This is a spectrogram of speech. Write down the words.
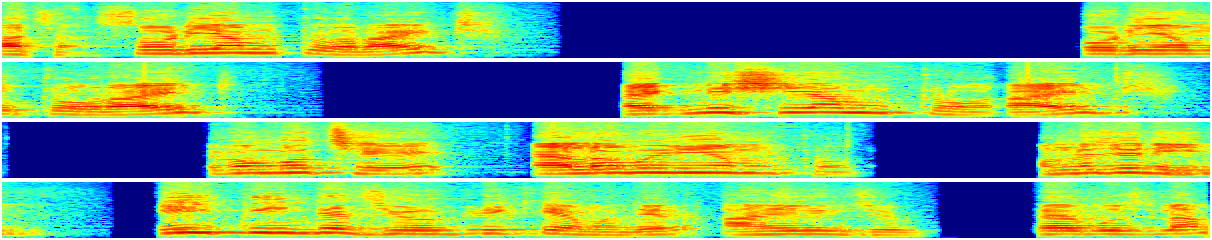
আচ্ছা sodium chloride sodium chloride magnesium chloride এবং হচ্ছে অ্যালুমিনিয়াম ক্লোরাইড আমরা জানি এই তিনটা যৌগিকই আমাদের আয়নিক যৌগ। তাই বুঝলাম?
